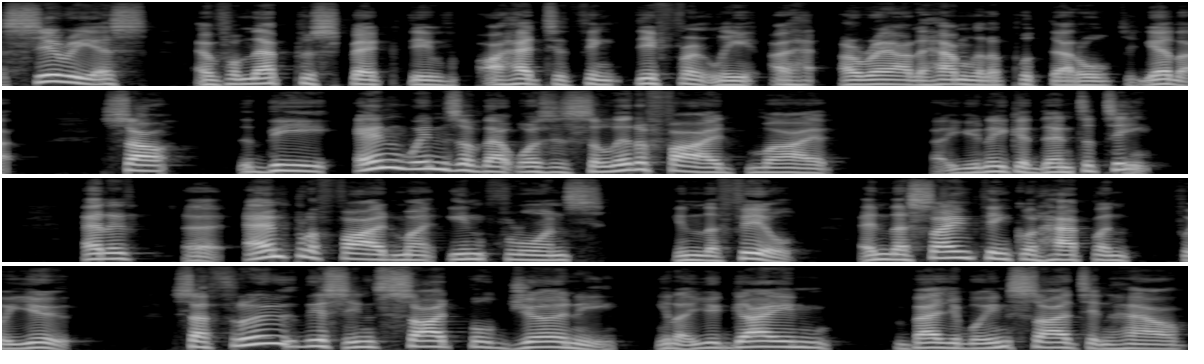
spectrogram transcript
serious. And from that perspective, I had to think differently around how I'm going to put that all together. So, the end wins of that was it solidified my uh, unique identity and it uh, amplified my influence in the field. And the same thing could happen for you. So, through this insightful journey, you know, you gain valuable insights in how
